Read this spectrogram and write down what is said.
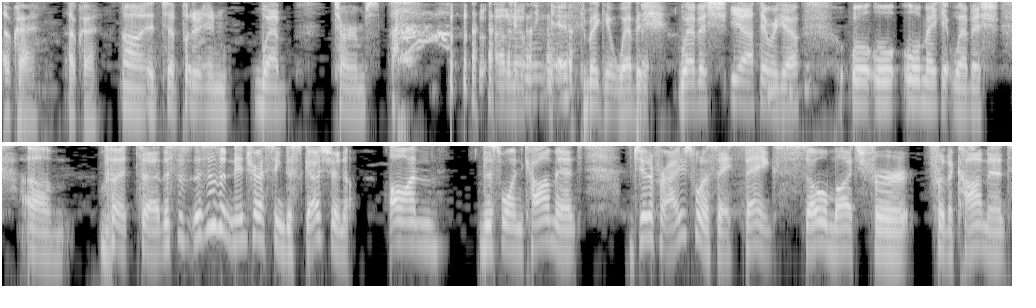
okay okay Uh, it- to put it in web terms. I don't know. To make it webbish. Webish. Yeah, there we go. we'll we'll we'll make it webish. Um, but uh, this is this is an interesting discussion on this one comment. Jennifer, I just want to say thanks so much for for the comment.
